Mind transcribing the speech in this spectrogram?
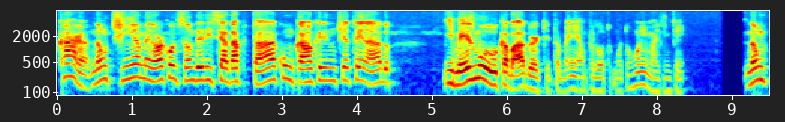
cara, não tinha a menor condição dele se adaptar com um carro que ele não tinha treinado e mesmo o Luca Badoer, que também é um piloto muito ruim, mas enfim, não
